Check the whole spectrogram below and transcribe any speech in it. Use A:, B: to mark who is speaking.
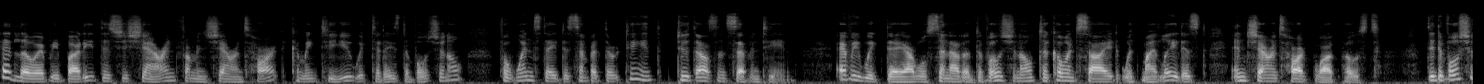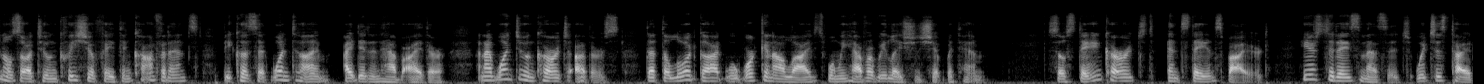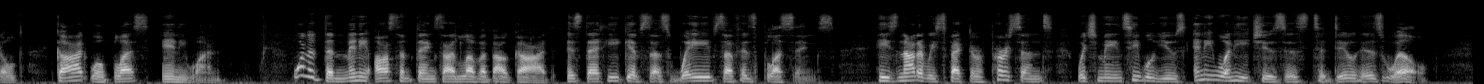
A: Hello, everybody. This is Sharon from In Sharon's Heart coming to you with today's devotional for Wednesday, December 13th, 2017. Every weekday, I will send out a devotional to coincide with my latest In Sharon's Heart blog posts. The devotionals are to increase your faith and confidence because at one time I didn't have either, and I want to encourage others that the Lord God will work in our lives when we have a relationship with Him. So stay encouraged and stay inspired. Here's today's message, which is titled, God will bless anyone. One of the many awesome things I love about God is that He gives us waves of His blessings. He's not a respecter of persons, which means He will use anyone He chooses to do His will.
